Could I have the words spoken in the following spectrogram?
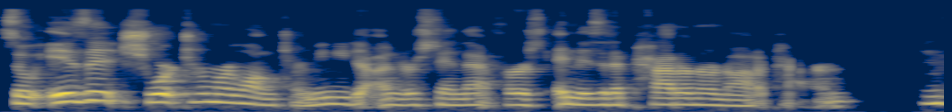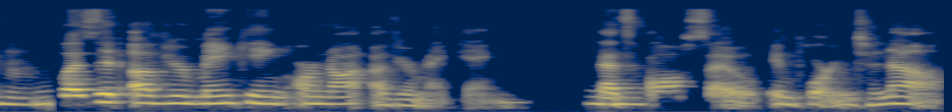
so is it short term or long term? You need to understand that first. And is it a pattern or not a pattern? Mm-hmm. Was it of your making or not of your making? Mm-hmm. That's also important to know.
